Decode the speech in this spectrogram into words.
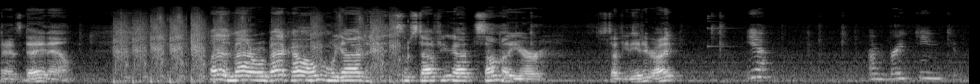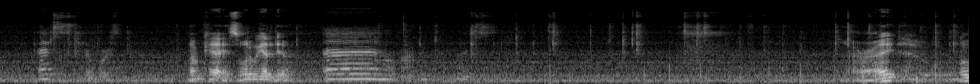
yeah, it's day now. Well, doesn't matter. We're back home. We got some stuff. You got some of your stuff you needed, right? Yeah. I'm breaking too. That's the worst. Okay. So what do we got to do? Uh, hold on. Let's, All right. Oh.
